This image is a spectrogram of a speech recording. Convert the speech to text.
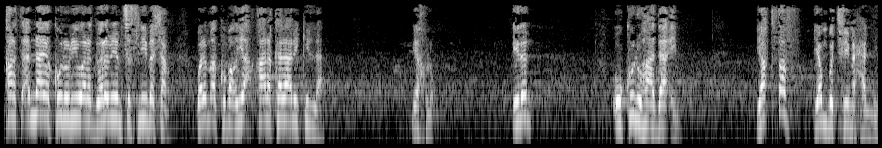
قالت أنا يكون لي ولد ولم يمسسني بشر ولم أكن بغياء قال كذلك الله. يخلق. إذا أكلها دائم. يقطف ينبت في محله.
